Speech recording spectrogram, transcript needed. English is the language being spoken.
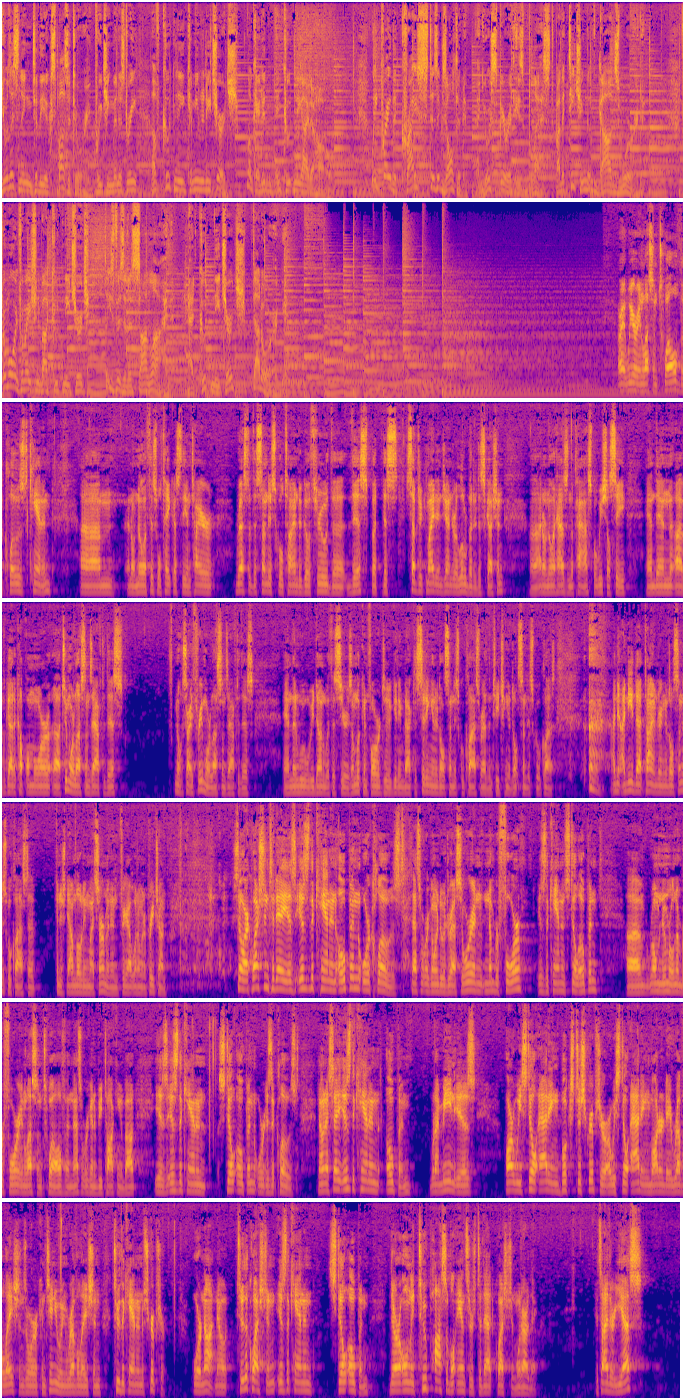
You're listening to the expository preaching ministry of Kootenai Community Church, located in Kootenai, Idaho. We pray that Christ is exalted and your spirit is blessed by the teaching of God's Word. For more information about Kootenai Church, please visit us online at kootenaichurch.org. All right, we are in lesson 12, the closed canon. Um, I don't know if this will take us the entire rest of the Sunday school time to go through the this, but this subject might engender a little bit of discussion. Uh, I don't know it has in the past, but we shall see. And then I've got a couple more, uh, two more lessons after this. No, sorry, three more lessons after this. And then we will be done with this series. I'm looking forward to getting back to sitting in adult Sunday school class rather than teaching adult Sunday school class. I need that time during adult Sunday school class to finish downloading my sermon and figure out what I'm going to preach on. So our question today is, is the canon open or closed? That's what we're going to address. So we're in number four. Is the canon still open? Um, Roman numeral number four in lesson 12, and that's what we're going to be talking about, is, is the canon still open or is it closed? Now when I say, is the canon open, what I mean is, are we still adding books to scripture? Are we still adding modern day revelations or continuing revelation to the canon of scripture? Or not? Now, to the question, is the canon still open, there are only two possible answers to that question. What are they? It's either yes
